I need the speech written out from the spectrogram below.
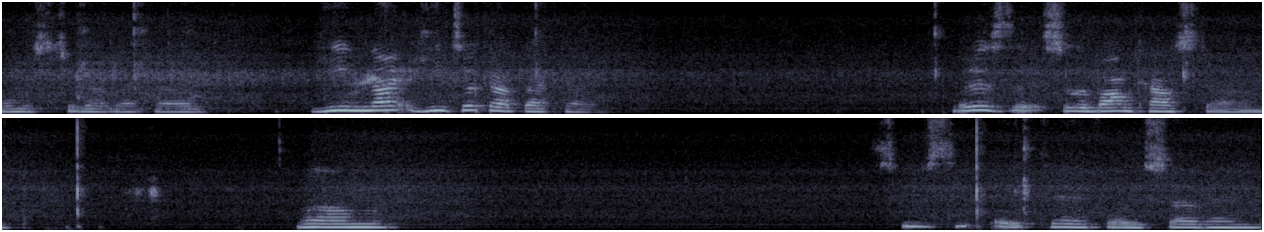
Almost took out that guy. He not he took out that guy. What is this? So the bomb counts down. Um, CC AK-47.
